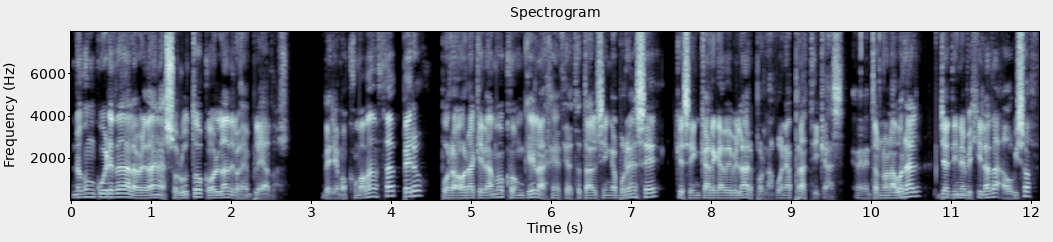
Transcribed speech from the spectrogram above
no concuerda, la verdad, en absoluto con la de los empleados. Veremos cómo avanza, pero por ahora quedamos con que la agencia estatal singapurense, que se encarga de velar por las buenas prácticas en el entorno laboral, ya tiene vigilada a Ubisoft.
